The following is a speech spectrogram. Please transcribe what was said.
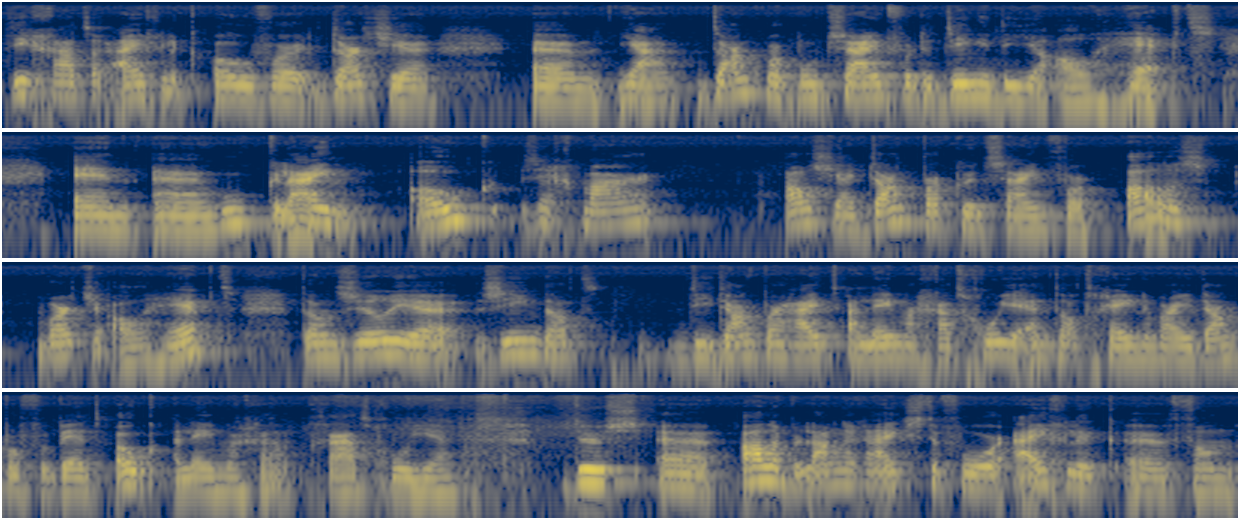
die gaat er eigenlijk over dat je um, ja, dankbaar moet zijn voor de dingen die je al hebt. En uh, hoe klein ook, zeg maar, als jij dankbaar kunt zijn voor alles wat je al hebt, dan zul je zien dat die dankbaarheid alleen maar gaat groeien en datgene waar je dankbaar voor bent ook alleen maar gaat groeien. Dus uh, allerbelangrijkste voor eigenlijk uh, van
